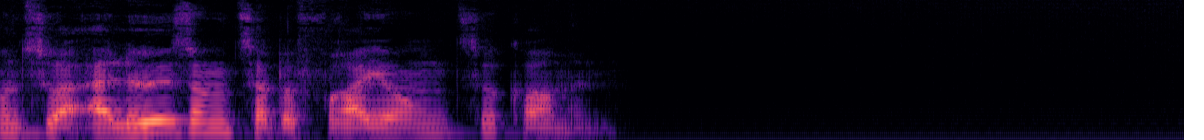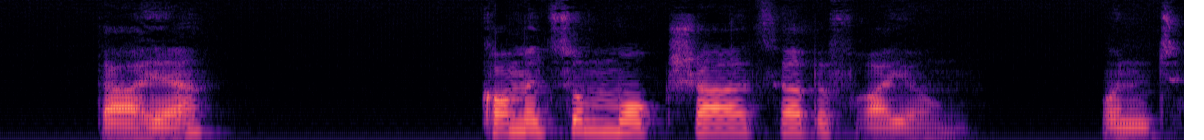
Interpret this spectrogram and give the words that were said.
und zur Erlösung, zur Befreiung zu kommen. Daher komme zum Moksha, zur Befreiung und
